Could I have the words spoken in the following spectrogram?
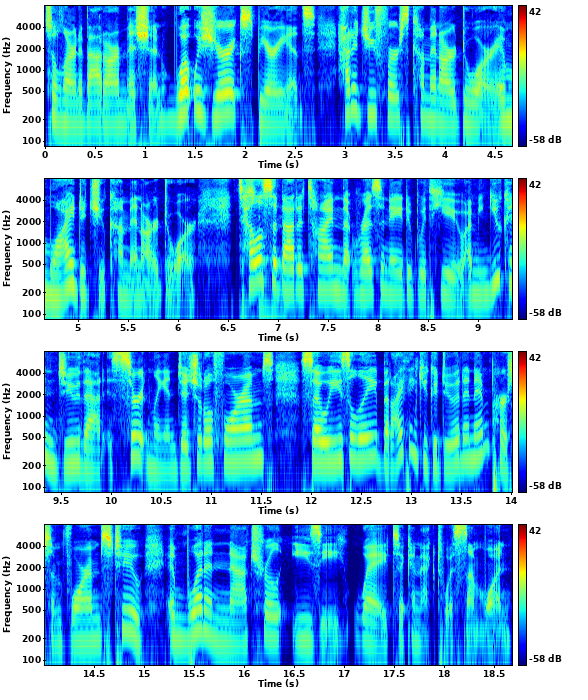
to learn about our mission. What was your experience? How did you first come in our door and why did you come in our door? Tell Sorry. us about a time that resonated with you. I mean, you can do that certainly in digital forums so easily, but I think you could do it in in person forums too. And what a natural, easy way to connect with someone.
